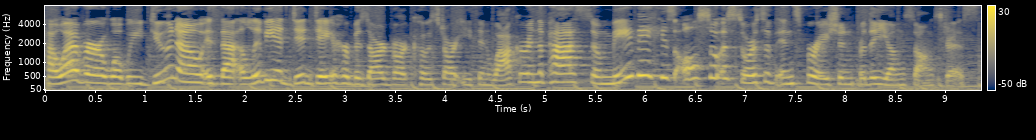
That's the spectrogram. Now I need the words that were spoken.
However, what we do know is that Olivia did date her Bizaardvark co-star Ethan Wacker in the past, so maybe he's also a source of inspiration for the young songstress.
